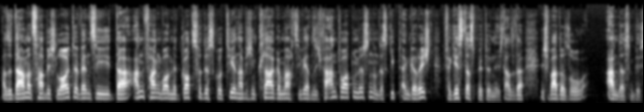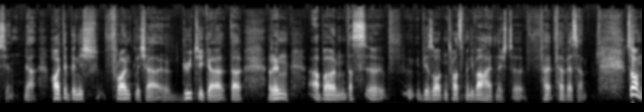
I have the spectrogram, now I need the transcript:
Also damals habe ich Leute, wenn sie da anfangen wollen, mit Gott zu diskutieren, habe ich ihnen klar gemacht, sie werden sich verantworten müssen und es gibt ein Gericht. Vergiss das bitte nicht. Also da, ich war da so anders ein bisschen. Ja. Heute bin ich freundlicher, äh, gütiger darin, aber das, äh, wir sollten trotzdem die Wahrheit nicht äh, ver verwässern. So,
